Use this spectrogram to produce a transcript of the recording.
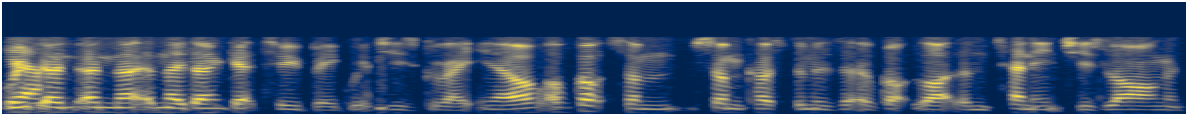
we, Yeah. and, and and they don't get too big, which is great. You know, I've got some some customers that have got like them ten inches long, and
